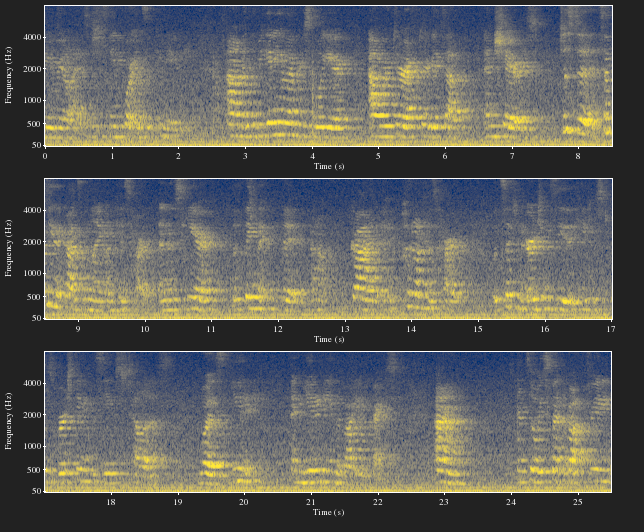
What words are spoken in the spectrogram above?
me realize, is just the importance of community. Um, at the beginning of every school year, our director gets up and shares just a, something that God's been laying on his heart. And this year, the thing that, that um, God had put on his heart with such an urgency that he just was bursting at the seams to tell us was unity, and unity in the body of Christ. Um, and so we spent about three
